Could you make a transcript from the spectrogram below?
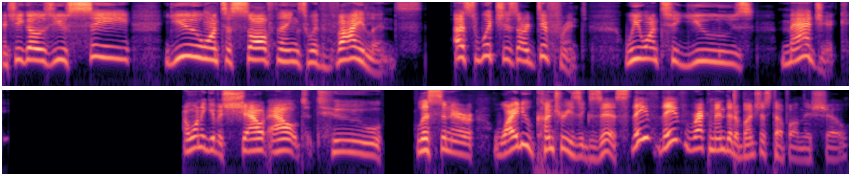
And she goes, You see, you want to solve things with violence. Us witches are different. We want to use magic. I want to give a shout out to listener why do countries exist? They've they've recommended a bunch of stuff on this show.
